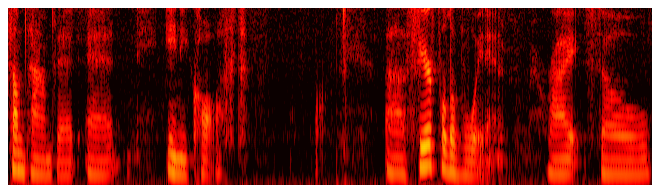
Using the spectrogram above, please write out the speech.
sometimes at, at any cost uh, fearful avoidant, right? So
